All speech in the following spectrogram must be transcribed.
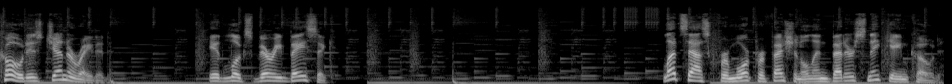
Code is generated. It looks very basic. Let's ask for more professional and better snake game code.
